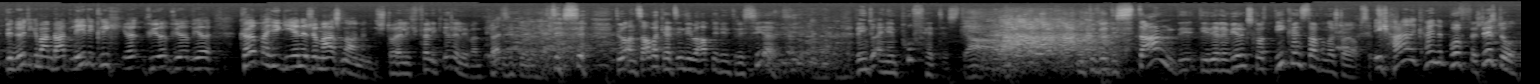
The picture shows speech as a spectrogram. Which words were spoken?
Ich benötige mein Bad lediglich äh, für, für, für körperhygienische Maßnahmen. Steuerlich völlig irrelevant, Körperhygiene. Das, äh, du, an Sauberkeit sind die überhaupt nicht interessiert. Wenn du einen Puff hättest, ja. Und du würdest dann, die, die Renovierungskosten, die könntest du dann von der Steuer absetzen. Ich habe keinen Puff, verstehst du?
